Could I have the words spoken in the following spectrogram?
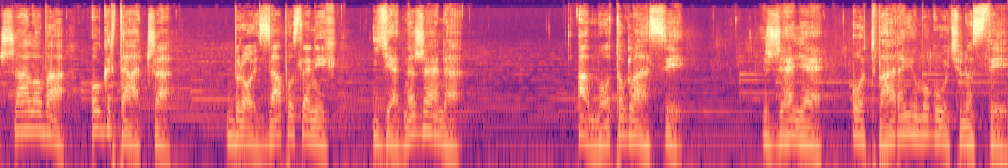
šalova, ogrtača. Broj zaposlenih jedna žena. A moto glasi Želje otvaraju mogućnosti.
